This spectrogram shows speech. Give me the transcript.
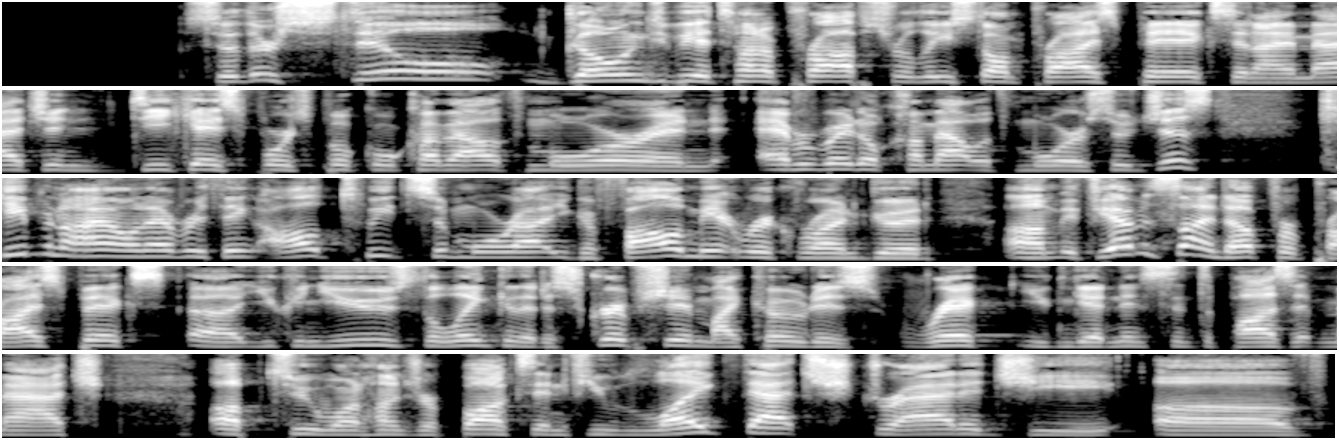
So there's still going to be a ton of props released on prize picks, and I imagine DK Sportsbook will come out with more and everybody will come out with more. So just keep an eye on everything. I'll tweet some more out. You can follow me at Rick Rungood. Um, if you haven't signed up for prize picks, uh, you can use the link in the description. My code is Rick. You can get an instant deposit match up to 100 bucks. And if you like that strategy of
